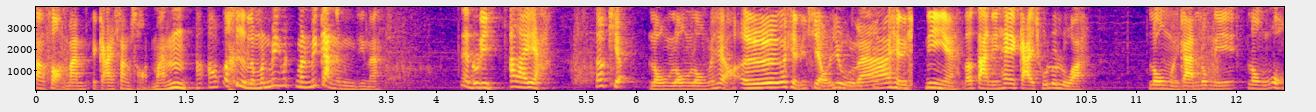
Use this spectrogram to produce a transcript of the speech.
สั่งสอนมันไอ้กายสั่งสอนมัน เอาเอาก็คือแล้วมันไม่ มันไม่กันอะมึงจริงๆนะ เนี่ยดูดิ อะไรอะ แล้วเขียว ลงลงลงไม่ใช่เหรอ เออ ก็เห็นเขียวอยู่นะ เห็น นี่ไง แล้วตานี้ให้กายชุดรัวๆ ลงเหมือนกันลูกนี้ ลง โอ้โห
